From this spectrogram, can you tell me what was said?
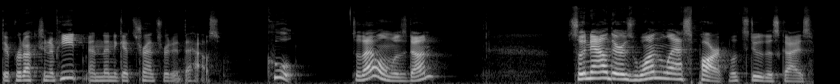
the production of heat, and then it gets transferred into the house. Cool. So that one was done. So now there's one last part. Let's do this, guys.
